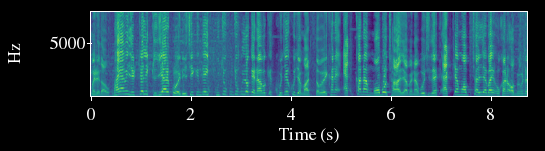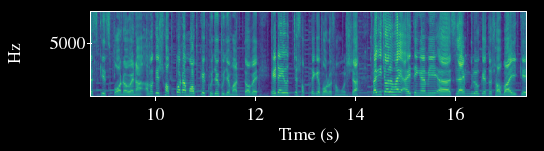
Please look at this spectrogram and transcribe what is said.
মেরে দাও। ভাই, আমি লিটারালি ক্লিয়ার করে দিয়েছি, কিন্তু এই কুচো কুচোগুলোকে না আমাকে খুঁজে খুঁজে মারতে হবে। এখানে একখানা মবও ছাড়া যাবে না, বুঝলে? একটা মব ছাড়লে ভাই, ওখানে অমিউনাস কি স্পন হবে না। আমাকে সবকটা মবকে খুঁজে খুঁজে মারতে হবে। এটাই হচ্ছে সব থেকে বড় সমস্যা। বাকি চলো ভাই আই থিঙ্ক আমি স্লাইমগুলোকে তো সবাইকে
